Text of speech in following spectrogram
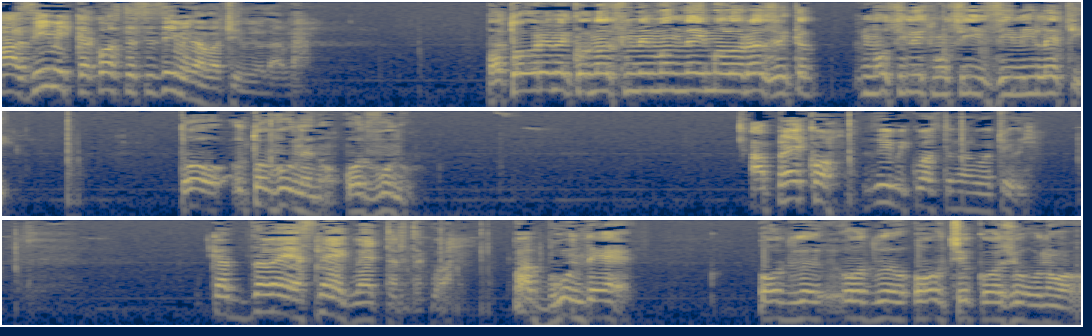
A zimi, kako ste se zimi navačili odavno? Pa to vreme kod nas nema, ne imalo razlika nosili smo se i zimi i leti. To, to vuneno, od vunu. A preko zimi ko ste navlačili? Kad zaveje sneg, vetar, tako. Pa bunde, od, od ovče kožu, ono,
